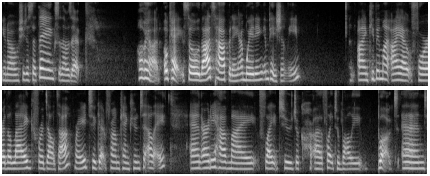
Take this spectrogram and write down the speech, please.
you know, she just said thanks and that was it. Oh my God. Okay. So that's happening. I'm waiting impatiently. I'm keeping my eye out for the leg for Delta, right, to get from Cancun to LA. And I already have my flight to uh, flight to Bali booked. And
